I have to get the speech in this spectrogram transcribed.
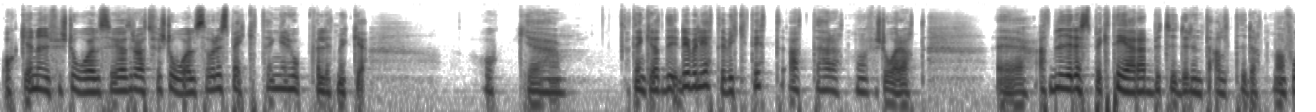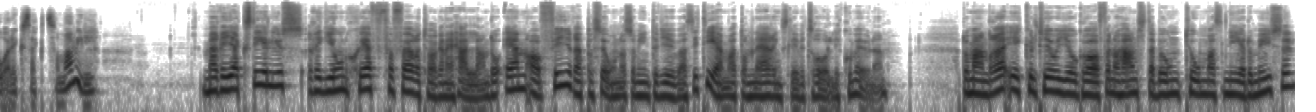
och en ny förståelse. Jag tror att förståelse och respekt hänger ihop väldigt mycket. Och eh, jag tänker att det, det är väl jätteviktigt att det här att man förstår att Eh, att bli respekterad betyder inte alltid att man får exakt som man vill. Maria Axelius, regionchef för Företagarna i Halland och en av fyra personer som intervjuas i temat om näringslivets roll i kommunen. De andra är kulturgeografen och Halmstadbon Thomas Nedomysel,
